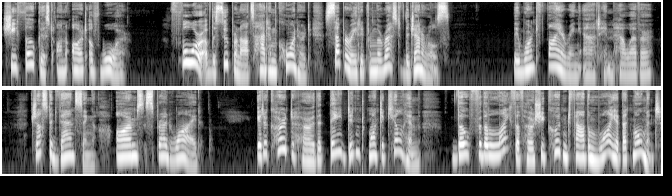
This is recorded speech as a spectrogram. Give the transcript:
she focused on Art of War. Four of the supernauts had him cornered, separated from the rest of the generals. They weren't firing at him, however just advancing, arms spread wide. It occurred to her that they didn't want to kill him, though for the life of her she couldn't fathom why at that moment.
